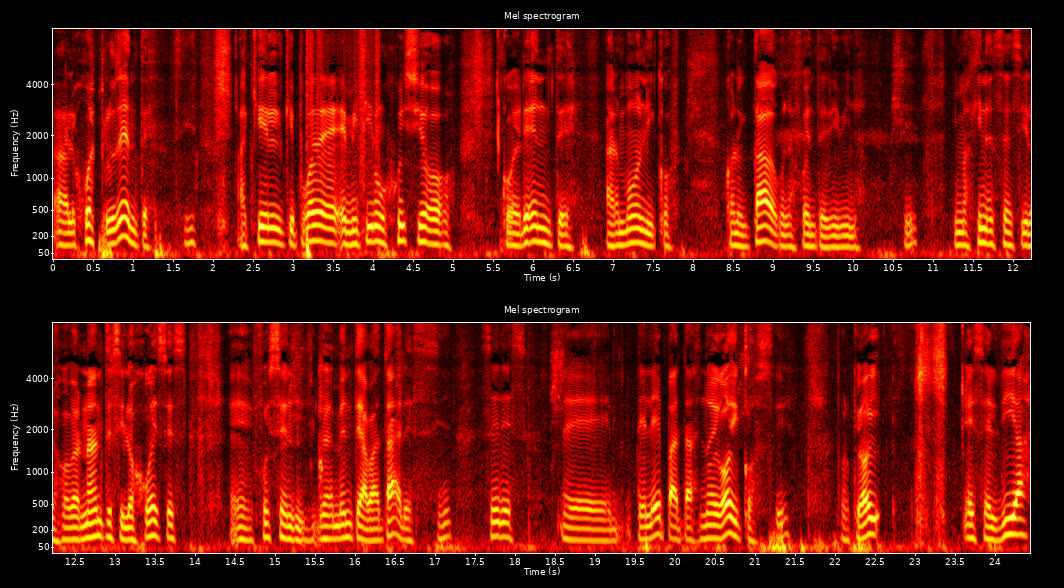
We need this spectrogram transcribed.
al juez prudente, aquel que puede emitir un juicio coherente, armónico, conectado con la fuente divina. Imagínense si los gobernantes y los jueces eh, fuesen realmente avatares, seres eh, telépatas, no egoicos, porque hoy es el día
